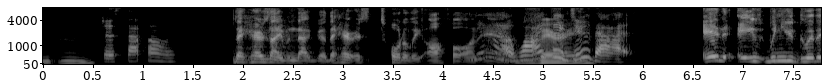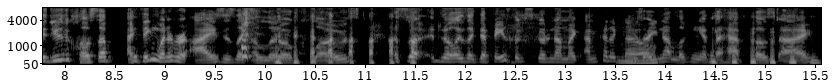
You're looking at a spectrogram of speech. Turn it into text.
Mm-mm. just that phone. The hair's not even that good. The hair is totally awful on yeah, Anne. why would they do that? And when you when they do the close up, I think one of her eyes is like a little closed. so no, like the face looks good, and I'm like, I'm kind of confused. Are you not looking at the half closed eye?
